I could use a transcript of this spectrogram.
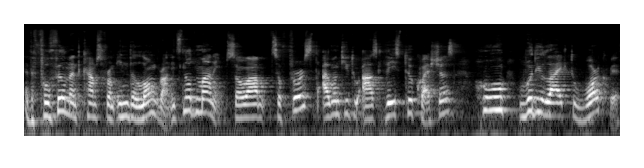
the fulfillment comes from in the long run. It's not money. So um, so first, I want you to ask these two questions who would you like to work with?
